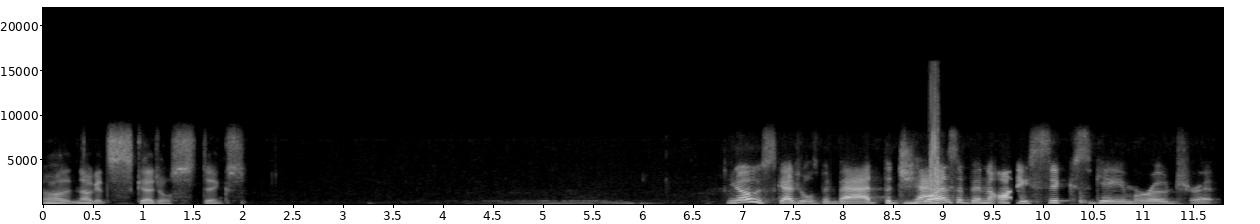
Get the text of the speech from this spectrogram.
Oh, the Nuggets schedule stinks. You know schedule's been bad? The Jazz have been on a six game road trip.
